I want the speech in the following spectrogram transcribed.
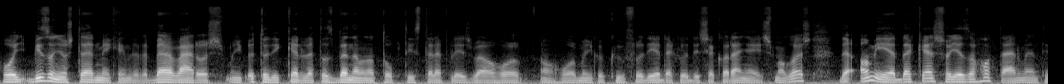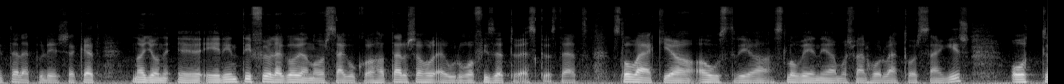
hogy bizonyos termékek, tehát a belváros, mondjuk 5. kerület, az benne van a top 10 településben, ahol, ahol mondjuk a külföldi érdeklődések aránya is magas, de ami érdekes, hogy ez a határmenti településeket nagyon érinti, főleg olyan országokkal határos, ahol euró a fizetőeszköz. Tehát Szlovákia, Ausztria, Szlovénia, most már Horvátország is, ott,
